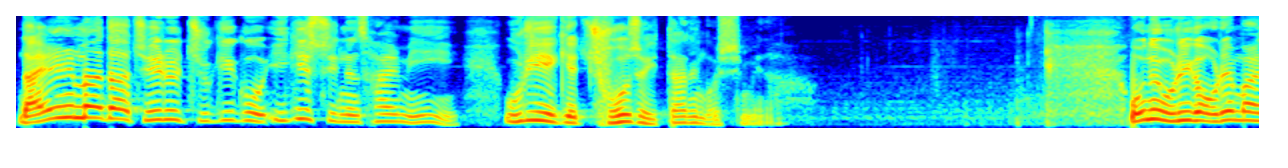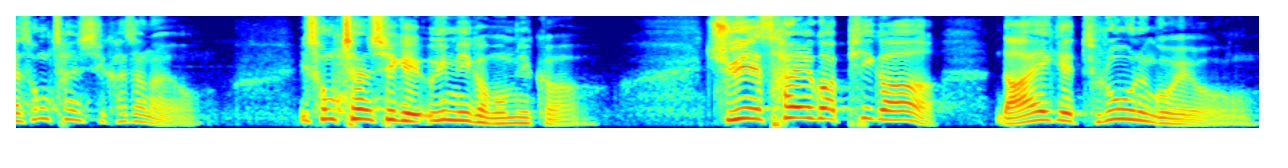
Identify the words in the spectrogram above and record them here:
날마다 죄를 죽이고 이길 수 있는 삶이 우리에게 주어져 있다는 것입니다. 오늘 우리가 오랜만에 성찬식 하잖아요. 이 성찬식의 의미가 뭡니까? 주의 살과 피가 나에게 들어오는 거예요.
